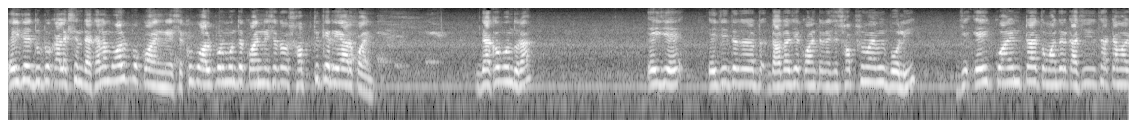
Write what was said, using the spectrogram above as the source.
এই যে দুটো কালেকশন দেখালাম অল্প কয়েন নিয়েছে খুব অল্পর মধ্যে কয়েন নিয়েছে তো সব থেকে রেয়ার কয়েন দেখো বন্ধুরা এই যে এই যে দাদা- দাদা যে কয়েনটা নিয়েছে সবসময় আমি বলি যে এই কয়েনটা তোমাদের কাছে যদি থাকে আমার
